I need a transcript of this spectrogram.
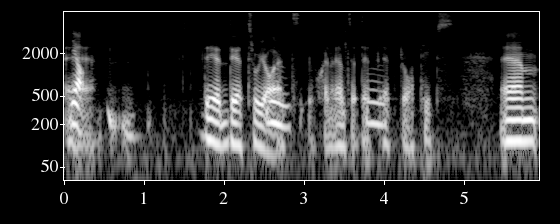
Eh, ja. Det, det, tror jag mm. är ett, generellt sett ett, mm. ett bra tips. Um,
